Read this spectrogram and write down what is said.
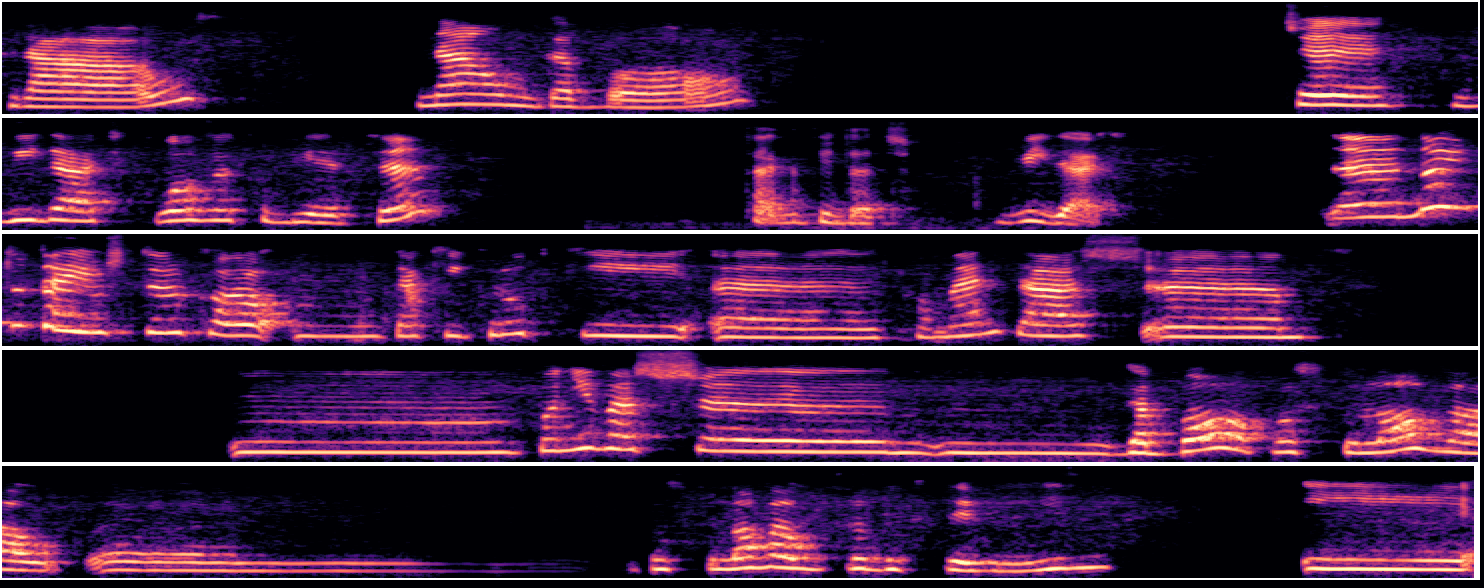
Kraus, Naum Gabo. Czy widać głowę kobiety? Tak, widać. Widać. E, No i tutaj już tylko mm, taki krótki e, komentarz. e, mm, Ponieważ mm, Gabo postulował, postulował produktywizm i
